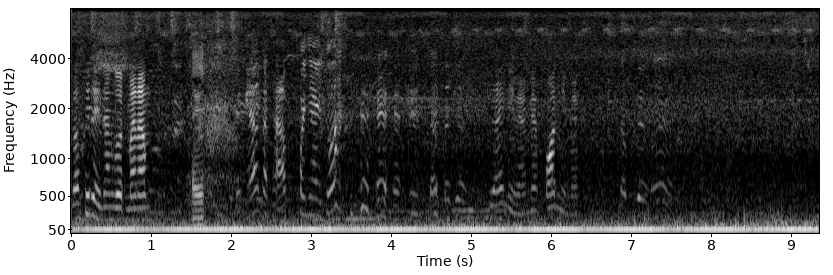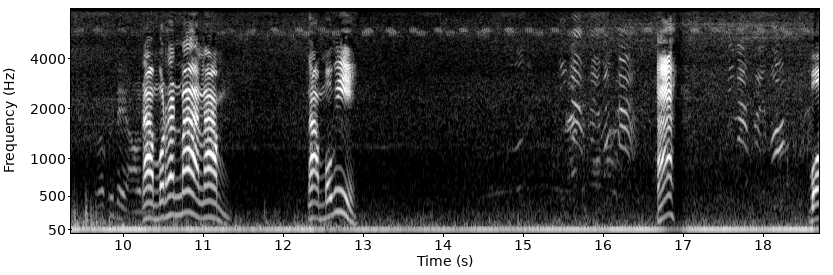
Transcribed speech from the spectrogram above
แล้วพี่เดนนั่งรถมานำไอ้ ตัวแล้วก็เรื่องย้ายนี่ไหมแม่ฟ้อนนี่ไหมดับเครื่องนะแล้วพี่เดนเอาน้ำบ่ทันมาน้ำน้ำบ่มีฮะบ่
